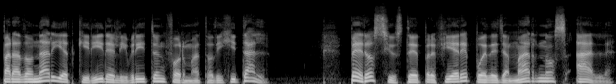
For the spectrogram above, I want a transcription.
para donar y adquirir el librito en formato digital. Pero si usted prefiere puede llamarnos al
